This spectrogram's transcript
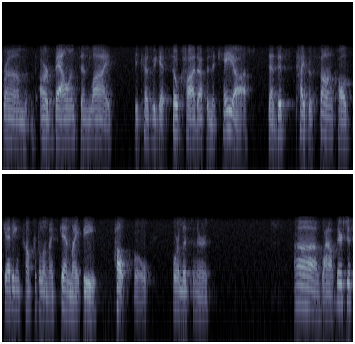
from our balance in life because we get so caught up in the chaos that this type of song called getting comfortable in my skin might be helpful for listeners uh, wow, there's just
